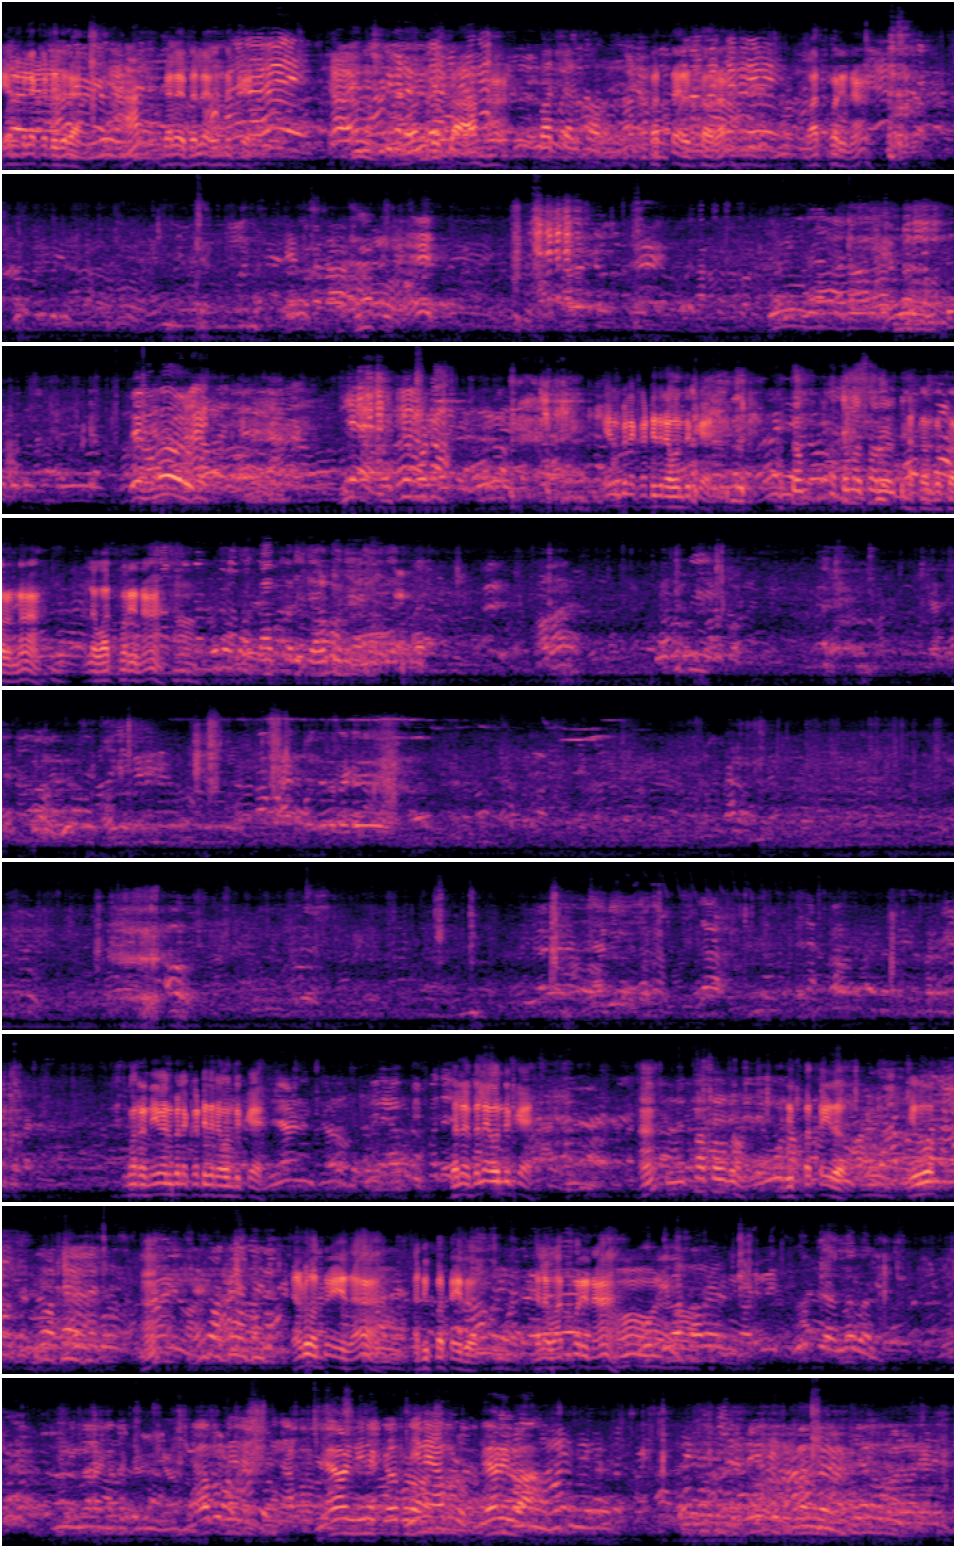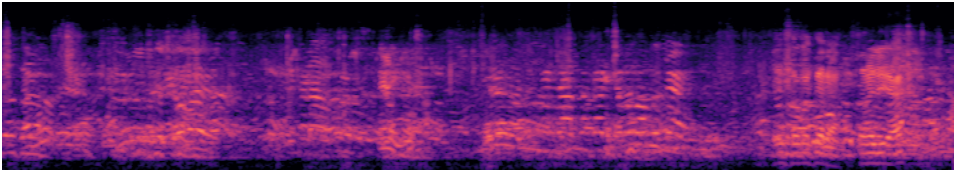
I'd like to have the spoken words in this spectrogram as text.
ಏನ್ ಬೆಲೆ ಕಟ್ಟಿದ್ದೀರಾ ಬೆಲೆ ಬೆಲೆ ಒಂದಕ್ಕೆ ಭತ್ತ ಎರಡು ಸಾವಿರ ಬಾತ್ಮರಿನಾ ಏನ್ ಬೆಲೆ ಕಟ್ಟಿದ್ರೆ ಒಂದಕ್ಕೆ? ಹತ್ತೊಂಬತ್ತು ಸಾವಿರ ಹೇಳ್ತೀನಿ. ಹತ್ತೊಂಬತ್ತು ಸಾವಿರನಾ? ಇಲ್ಲ ವಾತ್ಮರಿನಾ ಸುಮಾರು ನೀವೇನು ಬೆಲೆ ಕಟ್ಟಿದ್ದೀರಾ ಒಂದಕ್ಕೆ? ಬೆಲೆ ಬೆಲೆ ಒಂದಕ್ಕೆ? ಇಪ್ಪತ್ತೈದು ನೀವು? ಎರಡು ಹದಿನೈದಾ? ಅದು ಇಪ್ಪತ್ತೈದು ಎಲ್ಲ ವಾತ್ಮರಿನಾ ಹೇಳಿ.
